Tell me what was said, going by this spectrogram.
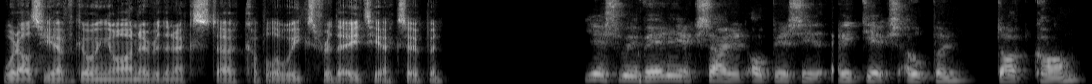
what else you have going on over the next uh, couple of weeks for the ATX Open. Yes, we're very excited. Obviously, atxopen.com.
